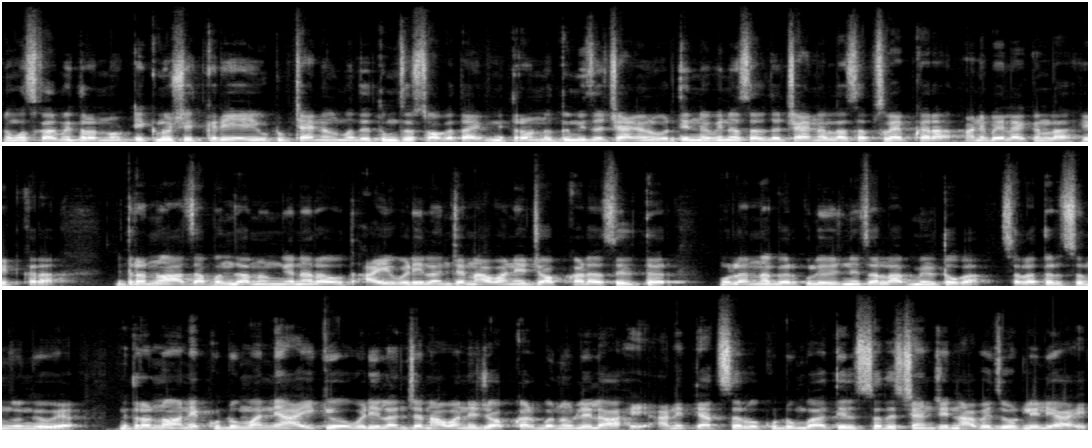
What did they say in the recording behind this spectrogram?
नमस्कार मित्रांनो टेक्नो शेतकरी या यूट्यूब चॅनलमध्ये तुमचं स्वागत आहे. मित्रांनो तुम्ही जर चॅनलवरती नवीन असाल तर चॅनलला सबस्क्राईब करा आणि बेलायकनला हिट करा. मित्रांनो आज आपण जाणून घेणार आहोत आई वडिलांच्या नावाने जॉब कार्ड असेल तर मुलांना घरकुल योजनेचा लाभ मिळतो का? चला तर समजून घेऊया. मित्रांनो अनेक कुटुंबांनी आई किंवा वडिलांच्या नावाने जॉब कार्ड बनवलेलं आहे आणि त्यात सर्व कुटुंबातील सदस्यांची नावे जोडलेली आहेत.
